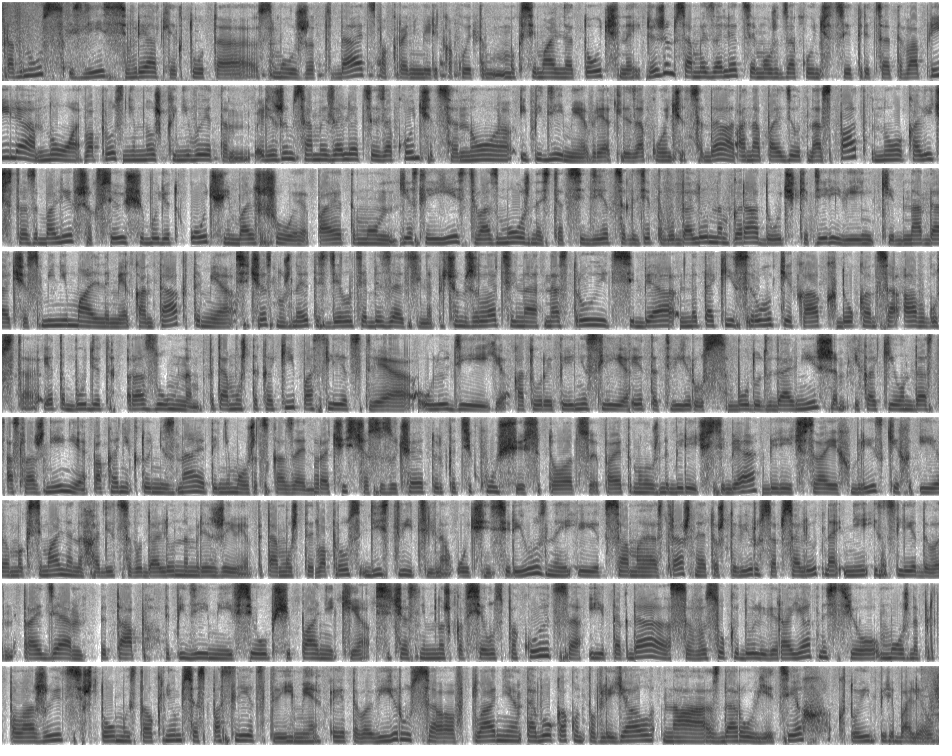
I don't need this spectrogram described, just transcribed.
Прогноз здесь вряд ли кто-то сможет дать, по крайней мере, какой-то максимально точный. Режим самоизоляции может закончиться и 30 апреля, но вопрос немножко не в этом. Режим самоизоляции закончится, но эпидемия вряд ли закончится. Да, она пойдет на спад, но количество заболевших все еще будет очень большое. Поэтому, если есть возможность отсидеться где-то в удаленном городочке, деревеньке, на даче с минимальными контактами, сейчас нужно это сделать обязательно. Причем желательно настроить себя на такие сроки, как до конца августа. Это будет разумным, потому что какие последствия у людей, которые перенесли этот вирус, будут в дальнейшем и какие он даст осложнения, пока никто не знает и не может сказать. Врачи сейчас изучают только текущую ситуацию, поэтому нужно беречь себя, беречь своих близких и максимально находиться в удаленном режиме, потому что вопрос действительно очень серьезный и самое страшное то, что вирус абсолютно не исследован. Пройдя этап эпидемии всеобщей паники, сейчас немножко все успокоятся, и тогда с высокой долей вероятностью можно предположить, что мы столкнемся с последствиями этого вируса в плане того, как он повлиял на здоровье тех, кто им переболел.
